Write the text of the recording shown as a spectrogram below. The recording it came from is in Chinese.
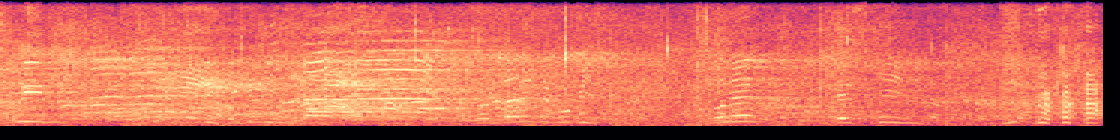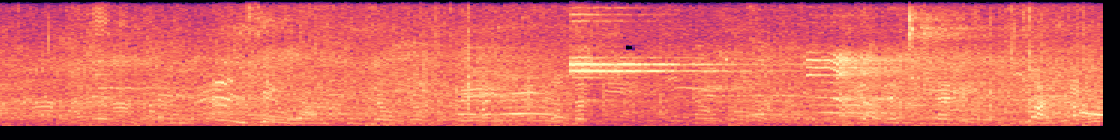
주림우리대결입니다전달인드모비저는 SK 입니다 이세우저는이세우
